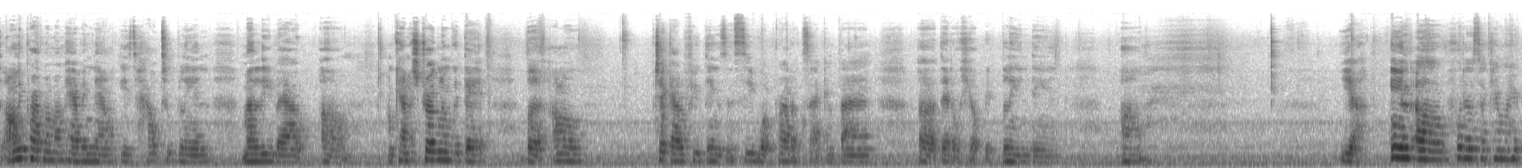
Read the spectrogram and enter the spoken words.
The only problem I'm having now is how to blend my leave out. Um, I'm kind of struggling with that, but I'm going to check out a few things and see what products I can find uh, that'll help it blend in. Um, yeah. And uh, what else I came on here?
